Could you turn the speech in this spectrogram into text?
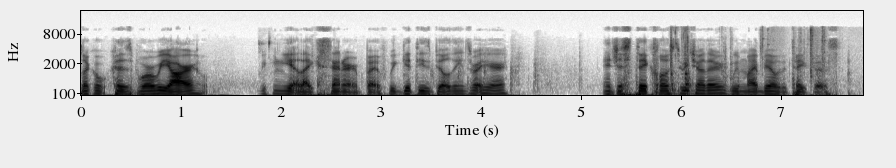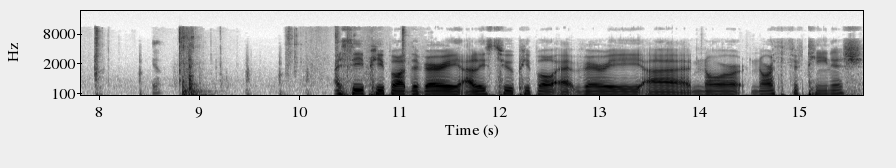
look because where we are, we can get like center. But if we get these buildings right here, and just stay close to each other, we might be able to take this. Yep. I see people at the very, at least two people at very uh nor north 15ish.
